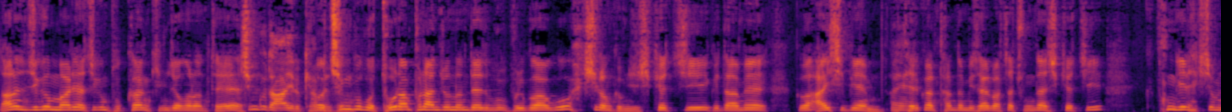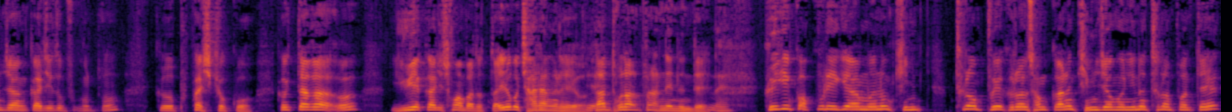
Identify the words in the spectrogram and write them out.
나는 지금 말이야 지금 북한 김정은한테 친구다 이렇게 하면서 어, 친구고 돈 한 푼 안 줬는데도 불구하고 핵실험 금지 시켰지. 그다음에 그 ICBM 네. 대륙간 탄도 미사일 발사 중단 시켰지. 풍계리 핵시험장까지도 어? 그 폭발시켰고 거기다가 어? 유해까지 송환받았다 이러고 자랑을 해요. 네. 난돈 한 푼 안 냈는데. 네. 그 얘기 거꾸로 얘기하면은 김 트럼프의 그런 성과는 김정은이는 트럼프한테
